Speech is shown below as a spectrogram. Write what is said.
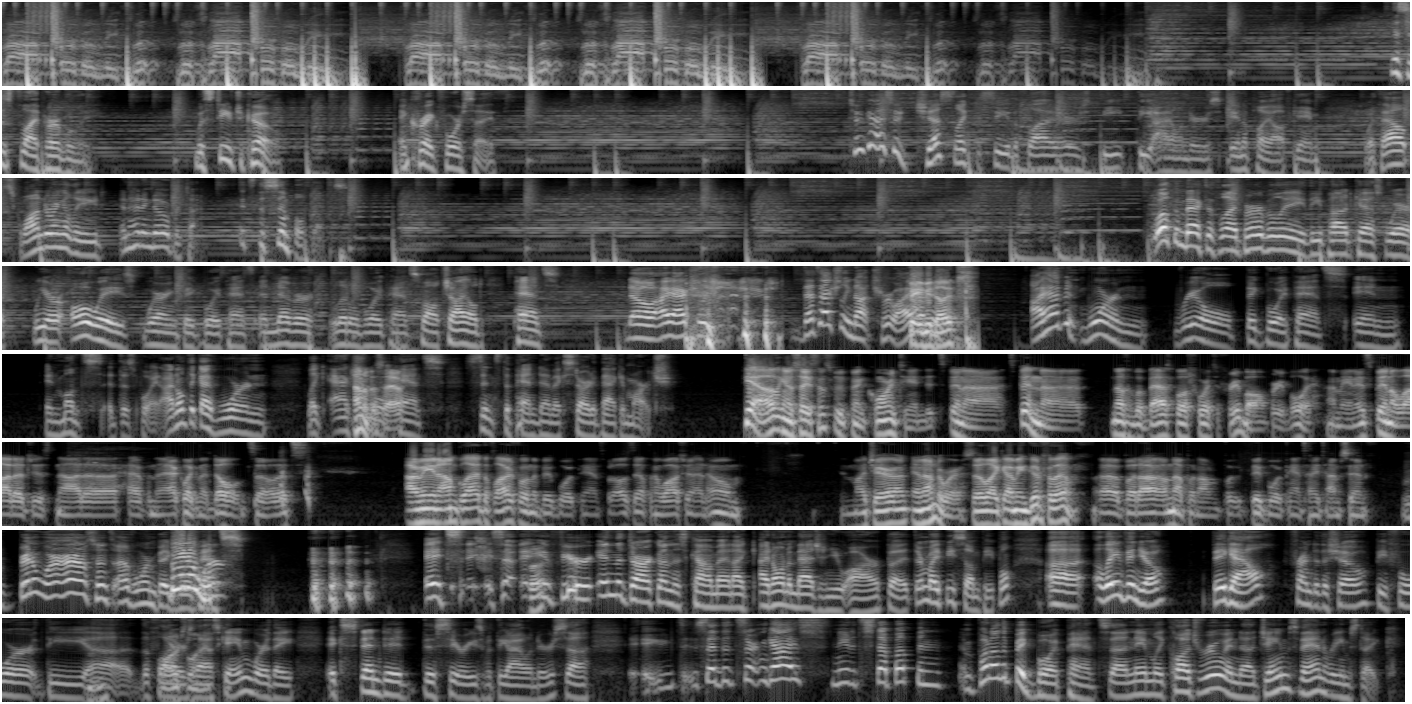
fritolaysnacket.sbnation.com. This is Flyperbole with Steve Jaco and Craig Forsyth. Two guys who just like to see the Flyers beat the Islanders in a playoff game without squandering a lead and heading to overtime. It's the simple things. Welcome back to Flyperbole, the podcast where we are always wearing big boy pants and never little boy pants, small child pants. No, I actually that's actually not true. I Baby diapers. I haven't worn real big boy pants in in months at this point. I don't think I've worn like actual of us have. pants since the pandemic started back in March. Yeah, I was gonna say since we've been quarantined, it's been uh it's been uh nothing but basketball shorts and free ball for your boy. I mean, it's been a lot of just not uh having to act like an adult. So that's I mean, I'm glad the Flyers put in the big boy pants, but I was definitely watching at home in my chair and underwear. So like, I mean, good for them. Uh, but I, I'm not putting on big boy pants anytime soon. Been a while since I've worn big Been boy a pants. It's, it's uh, if you're in the dark on this comment, I I don't imagine you are, but there might be some people. Uh, Alain Vigneault, Big Al, friend of the show, before the uh, the Flyers Large last game where they extended this series with the Islanders, uh, said that certain guys needed to step up and, and put on the big boy pants, uh, namely Claude Giroux and uh, James Van Riemsdyk.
